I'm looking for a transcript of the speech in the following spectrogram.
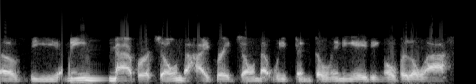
of the main Maverick zone, the high grade zone that we've been delineating over the last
